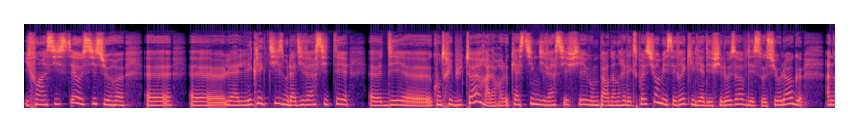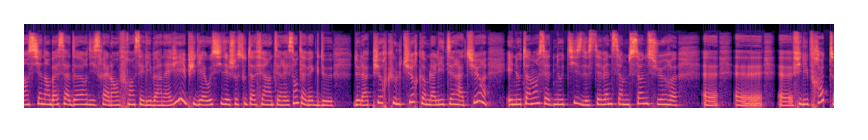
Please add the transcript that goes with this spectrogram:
Il faut insister aussi sur euh, l'éclectisme, la diversité des contributeurs. Alors le casting diversifié, vous me pardonnerez l'expression, mais c'est vrai qu'il y a des philosophes, des sociologues, un ancien ambassadeur d'Israël en France, Elie Barnavi, et puis il y a aussi des choses tout à fait intéressantes avec de, de la pure culture comme la littérature, et notamment cette notice de Steven Sampson sur Philippe Roth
